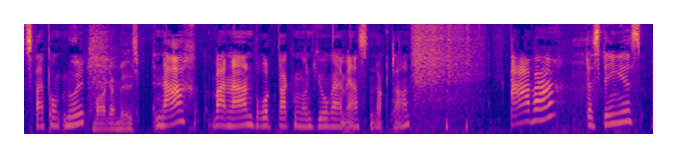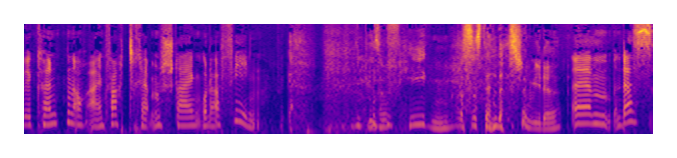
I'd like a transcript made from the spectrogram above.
2.0. Magermilch. Nach Bananenbrot backen und Yoga im ersten Lockdown. Aber Das Ding ist, wir könnten auch einfach Treppen steigen oder fegen. Wieso fegen? Was ist denn das schon wieder? Ähm, das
